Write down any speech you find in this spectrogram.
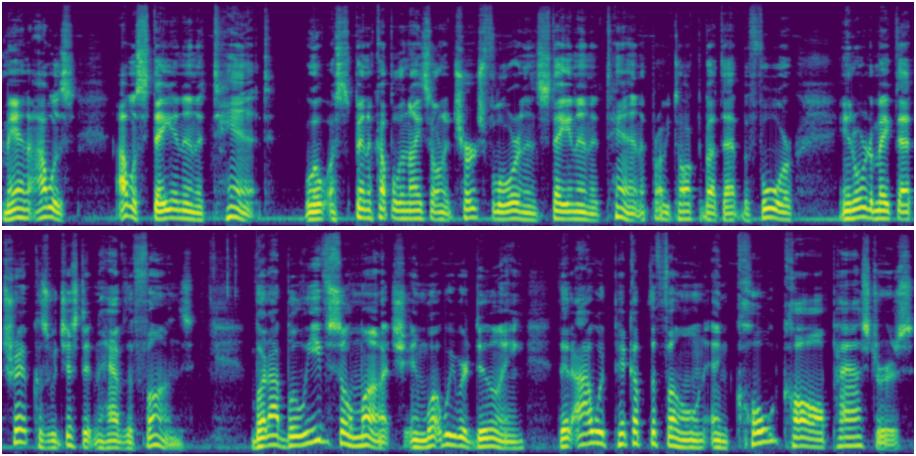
man, I was I was staying in a tent. Well, I spent a couple of nights on a church floor and then staying in a tent. I probably talked about that before in order to make that trip because we just didn't have the funds. But I believed so much in what we were doing that I would pick up the phone and cold call pastors.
